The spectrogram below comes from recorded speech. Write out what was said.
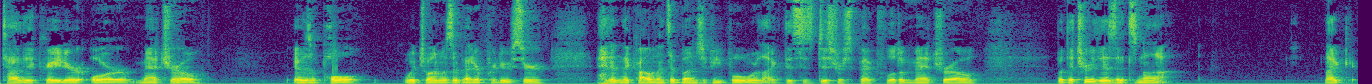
Tyler the Creator or Metro. It was a poll. Which one was a better producer? And in the comments, a bunch of people were like, "This is disrespectful to Metro," but the truth is, it's not. Like,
